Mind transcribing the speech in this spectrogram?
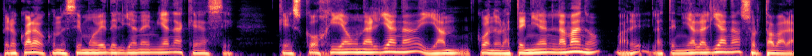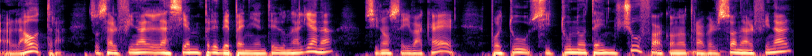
Pero claro, cuando se mueve de liana en liana, ¿qué hace? Que escogía una liana y cuando la tenía en la mano, ¿vale? La tenía la liana, soltaba la, la otra. Entonces al final era siempre dependiente de una liana, si no se iba a caer. Pues tú, si tú no te enchufas con otra persona al final,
